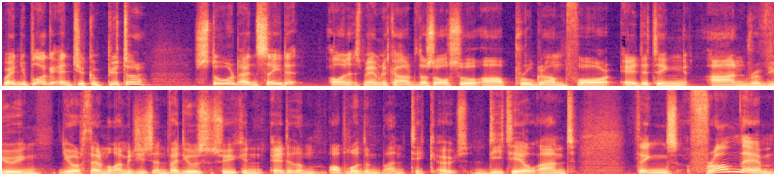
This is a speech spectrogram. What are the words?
When you plug it into your computer, stored inside it on its memory card, there's also a program for editing and reviewing your thermal images and videos so you can edit them, upload them, and take out detail and things from them.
